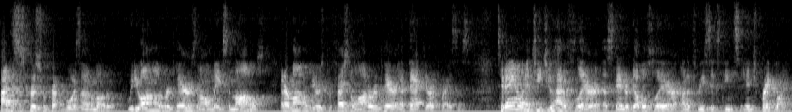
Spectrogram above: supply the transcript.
Hi, this is Chris from Preppy Boys Automotive. We do automotive repairs on all makes and models, and our model here is professional auto repair at backyard prices. Today I'm going to teach you how to flare a standard double flare on a 3 16 inch brake line.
